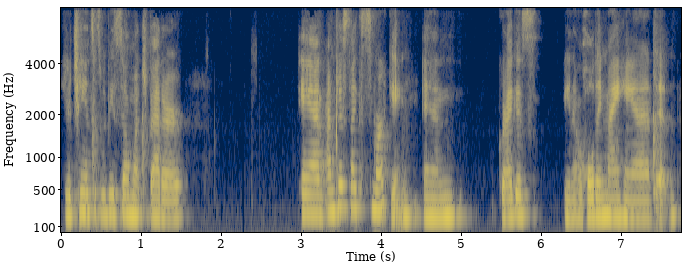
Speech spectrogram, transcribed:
your chances would be so much better. And I'm just like smirking, and Greg is, you know, holding my hand. And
